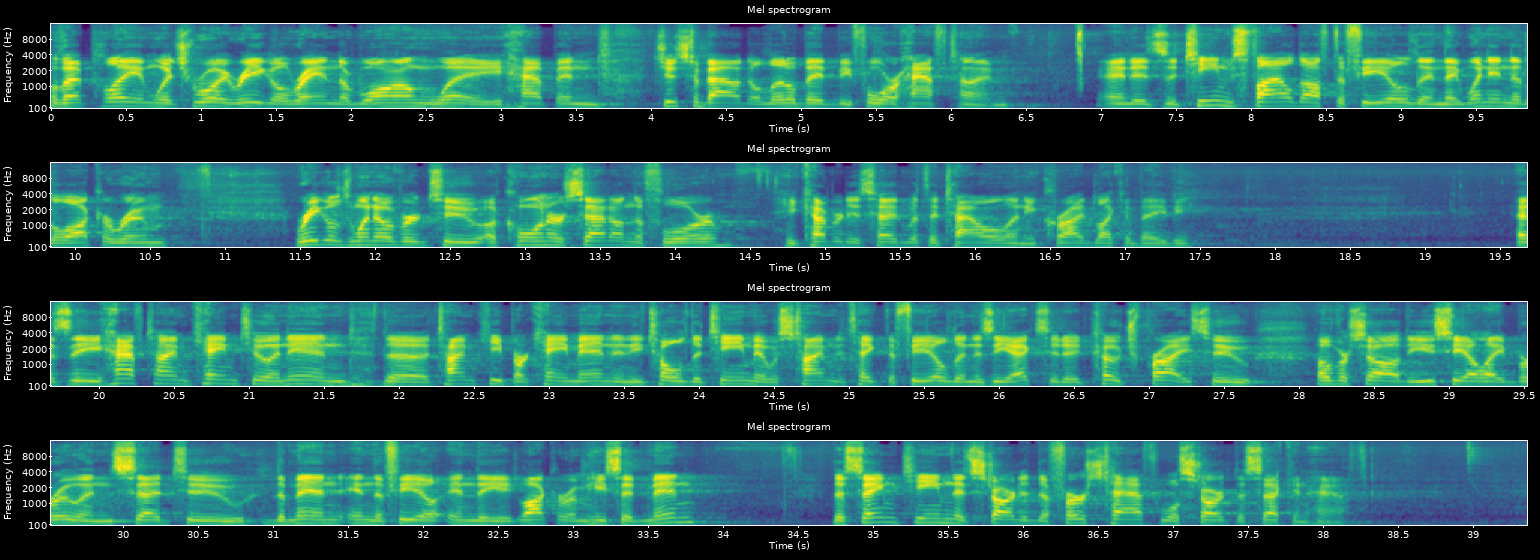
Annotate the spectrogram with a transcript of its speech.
Well, that play in which Roy Riegel ran the wrong way happened just about a little bit before halftime. And as the teams filed off the field and they went into the locker room, Riegels went over to a corner, sat on the floor. He covered his head with a towel and he cried like a baby. As the halftime came to an end, the timekeeper came in and he told the team it was time to take the field. And as he exited, Coach Price, who oversaw the UCLA Bruins, said to the men in the field in the locker room, he said, "Men, the same team that started the first half will start the second half."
